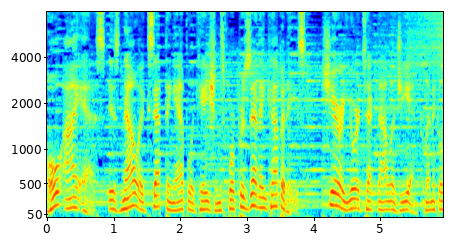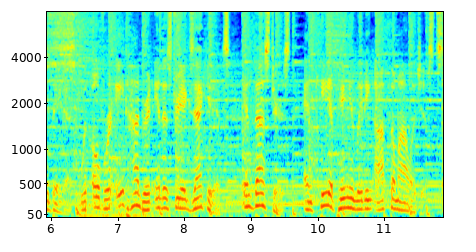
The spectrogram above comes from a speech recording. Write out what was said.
OIS is now accepting applications for presenting companies. Share your technology and clinical data with over 800 industry executives, investors, and key opinion leading ophthalmologists.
